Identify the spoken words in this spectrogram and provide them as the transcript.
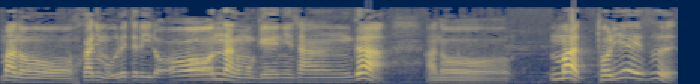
まあ、あの、他にも売れてるいろんなもう芸人さんが、あの、まあ、とりあえず、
